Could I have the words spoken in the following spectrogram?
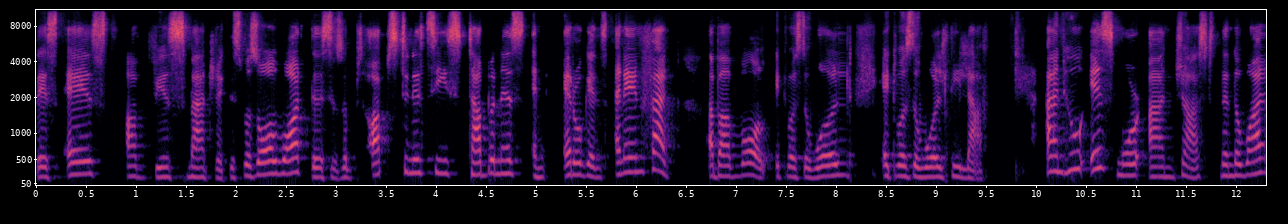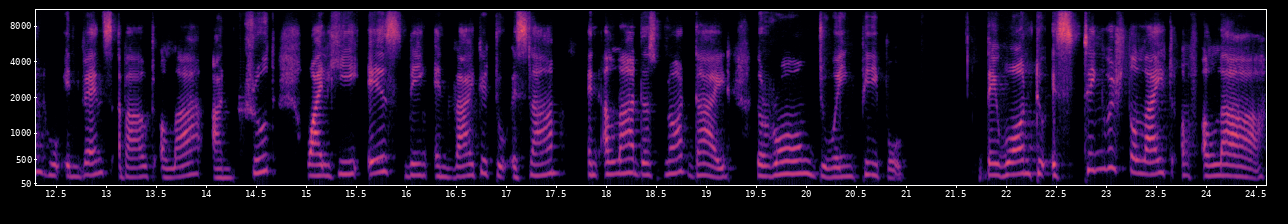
This is obvious magic. This was all what? This is obstinacy, stubbornness, and arrogance. And in fact, Above all, it was the world, it was the worldly love. And who is more unjust than the one who invents about Allah untruth while he is being invited to Islam and Allah does not guide the wrongdoing people? They want to extinguish the light of Allah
